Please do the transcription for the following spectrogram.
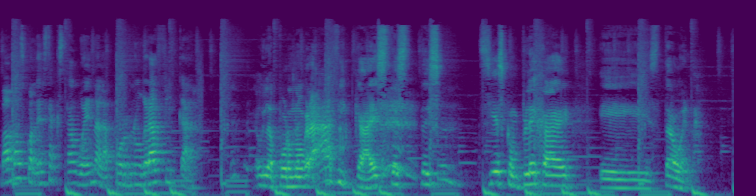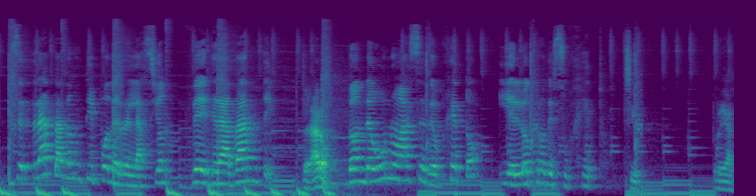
Vamos con esta que está buena, la pornográfica. La pornográfica, es, es, es- sí es compleja, eh, eh, está buena. Se trata de un tipo de relación degradante, Claro, donde uno hace de objeto y el otro de sujeto. sí, real.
